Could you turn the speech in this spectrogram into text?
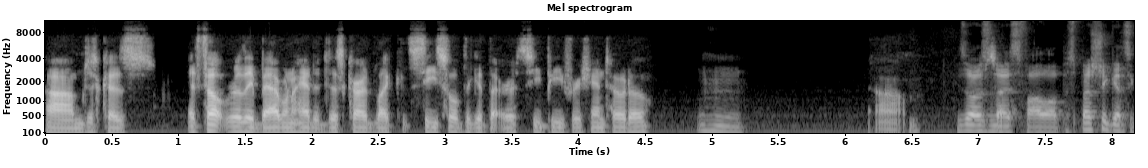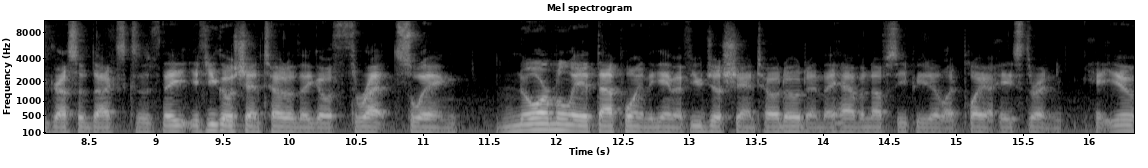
Um, just because it felt really bad when I had to discard like Cecil to get the Earth CP for Shantotto. hmm Um, He's always a nice follow up, especially against aggressive decks. Because if they if you go Shantotto, they go threat swing. Normally at that point in the game, if you just Shantottoed and they have enough CP to like play a haste threat and hit you,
